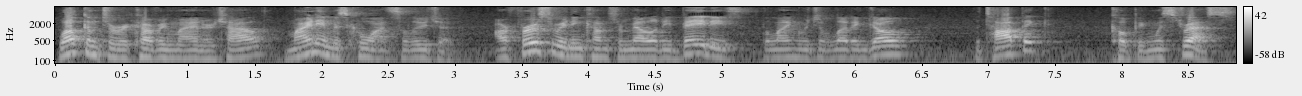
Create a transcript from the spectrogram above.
Welcome to Recovering My Inner Child. My name is Kuwant Saluja. Our first reading comes from Melody Beattie's The Language of Letting Go. The topic Coping with Stress.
